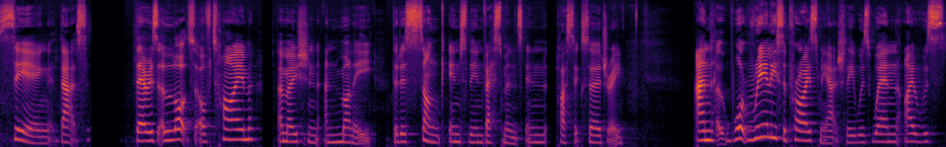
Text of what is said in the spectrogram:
seeing that there is a lot of time, emotion, and money that is sunk into the investments in plastic surgery. And uh, what really surprised me actually was when I was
